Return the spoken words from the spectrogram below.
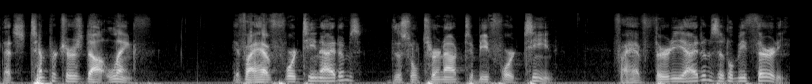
That's temperatures.length. If I have 14 items, this will turn out to be 14. If I have 30 items, it'll be 30.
